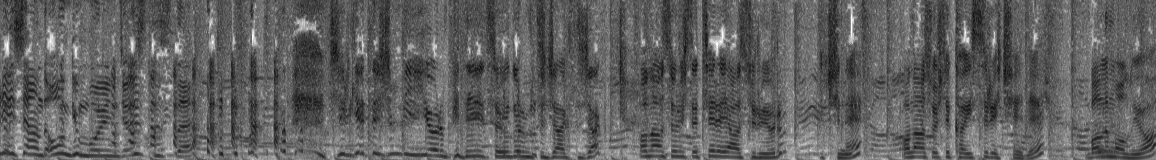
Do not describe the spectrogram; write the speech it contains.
Bunlar yaşandı 10 gün boyunca üst üste. Şirkette şimdi yiyorum pideyi söylüyorum sıcak sıcak. Ondan sonra işte tereyağı sürüyorum içine. Ondan sonra işte kayısı reçeli. Balım oluyor.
